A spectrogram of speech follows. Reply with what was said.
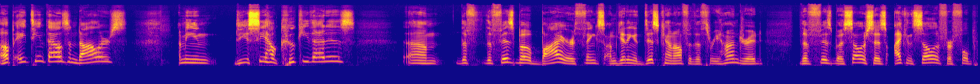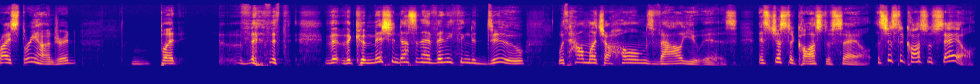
up $18,000? I mean, do you see how kooky that is? Um, the the FSBO buyer thinks I'm getting a discount off of the 300. The FSBO seller says I can sell it for full price 300, but the, the, the commission doesn't have anything to do with how much a home's value is. It's just a cost of sale. It's just a cost of sale.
